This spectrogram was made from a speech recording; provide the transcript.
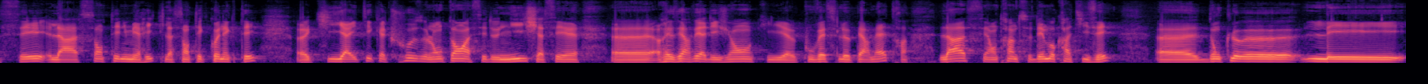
c'est la santé numérique, la santé connectée, euh, qui a été quelque chose longtemps assez de niche, assez euh, réservé à des gens qui euh, pouvaient se le permettre. Là, c'est en train de se démocratiser. donc le, les,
